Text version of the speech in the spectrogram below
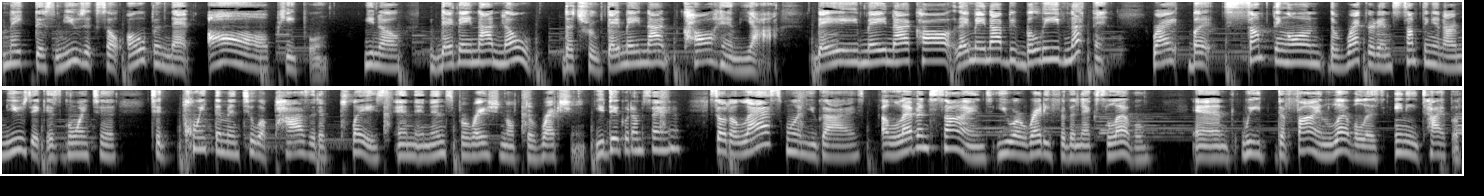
make this music so open that all people, you know, they may not know the truth. They may not call him Yah. They may not call, they may not be, believe nothing right? But something on the record and something in our music is going to to point them into a positive place and an inspirational direction. You dig what I'm saying? So the last one, you guys, 11 signs you are ready for the next level. And we define level as any type of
